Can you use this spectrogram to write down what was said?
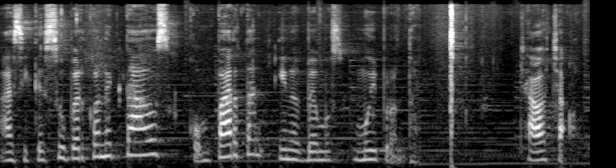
Así que súper conectados, compartan y nos vemos muy pronto. Chao, chao.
